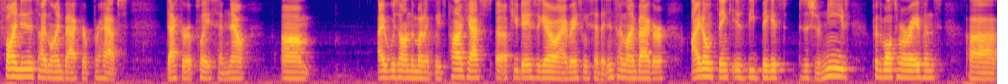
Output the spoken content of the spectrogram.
find an inside linebacker, perhaps that could replace him. Now, um, I was on the Mud and Cleats podcast a, few days ago, and I basically said that inside linebacker I don't think is the biggest position of need for the Baltimore Ravens. Uh,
